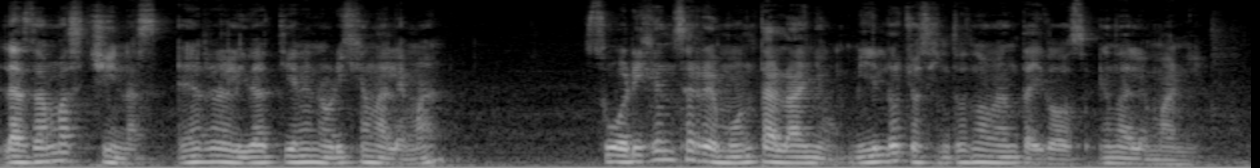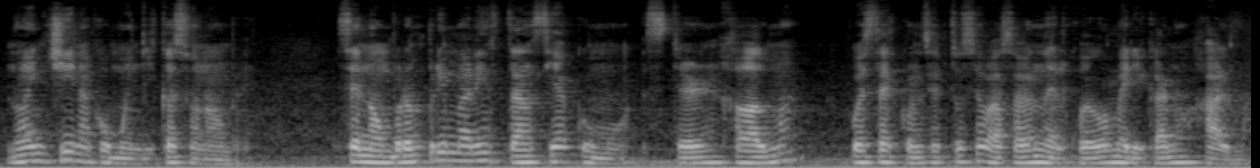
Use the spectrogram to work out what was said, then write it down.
las damas chinas en realidad tienen origen alemán? Su origen se remonta al año 1892 en Alemania, no en China como indica su nombre. Se nombró en primera instancia como Stern Halma, pues el concepto se basaba en el juego americano Halma.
